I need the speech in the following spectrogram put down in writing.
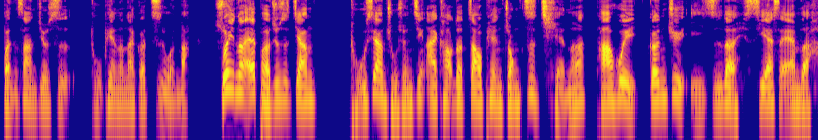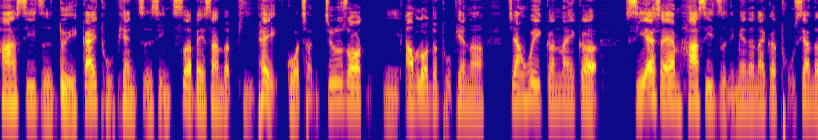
本上就是图片的那个指纹吧。所以呢，Apple 就是将图像储存进 iCloud 的照片中之前呢，它会根据已知的 CSM 的哈希值对于该图片执行设备上的匹配过程。就是说，你 upload 的图片呢，将会跟那个 CSM 哈希值里面的那个图像的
